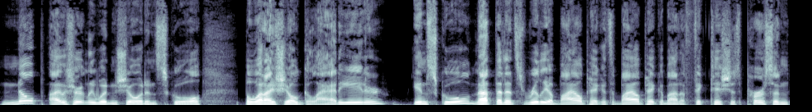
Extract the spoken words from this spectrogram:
Nope. I certainly wouldn't show it in school. But would I show Gladiator in school? Not that it's really a biopic. It's a biopic about a fictitious person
